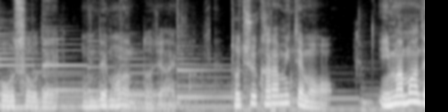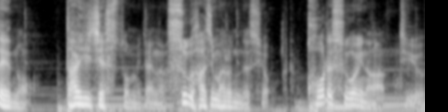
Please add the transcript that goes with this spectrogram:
放送で、オンデマンドじゃないか。途中から見ても、今までのダイジェストみたいなすぐ始まるんですよ。これすごいなっていう。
